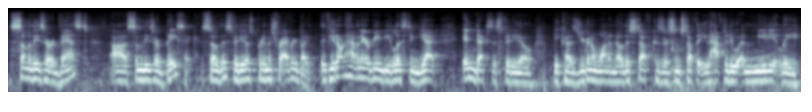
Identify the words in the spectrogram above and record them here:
Some of these are advanced, uh, some of these are basic. So this video is pretty much for everybody. If you don't have an Airbnb listing yet, index this video because you're gonna wanna know this stuff because there's some stuff that you have to do immediately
